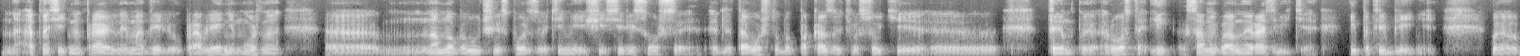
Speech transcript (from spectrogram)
относительно правильной модели управления можно э, намного лучше использовать имеющиеся ресурсы для того, чтобы показывать высокие э, темпы роста и, самое главное, развития и потребления. Э,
